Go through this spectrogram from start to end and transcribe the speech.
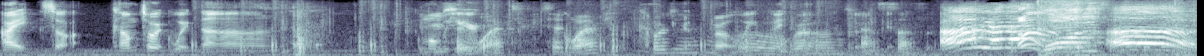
Alright, so come toward, wait, uh, come you over here. what? You said what? Towards you? Bro, wait, oh, wait, bro, wait, it's kinda wait. sus. Ah, Ah!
